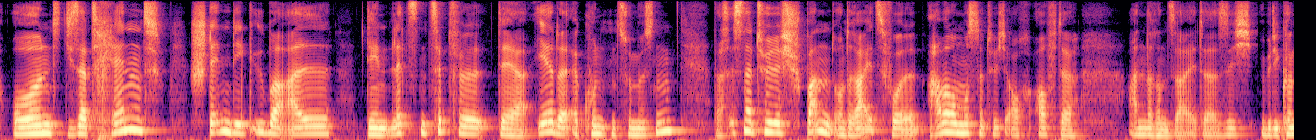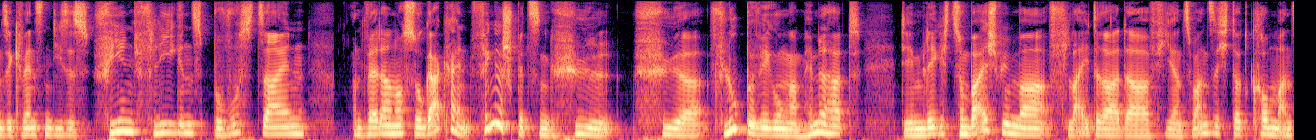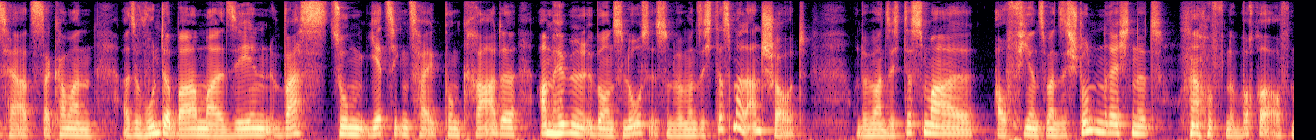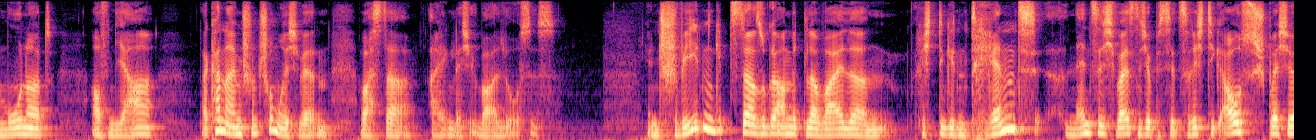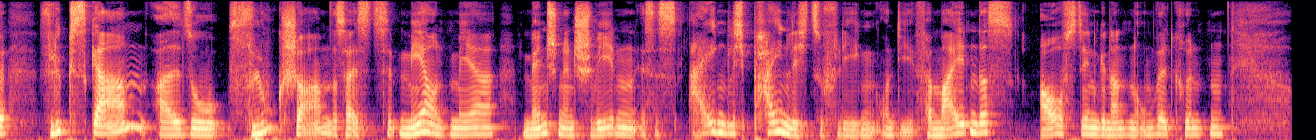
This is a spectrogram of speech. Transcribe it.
Und dieser Trend, ständig überall den letzten Zipfel der Erde erkunden zu müssen, das ist natürlich spannend und reizvoll, aber man muss natürlich auch auf der anderen Seite sich über die Konsequenzen dieses vielen Fliegens bewusst sein. Und wer da noch so gar kein Fingerspitzengefühl für Flugbewegungen am Himmel hat, dem lege ich zum Beispiel mal flightradar24.com ans Herz. Da kann man also wunderbar mal sehen, was zum jetzigen Zeitpunkt gerade am Himmel über uns los ist. Und wenn man sich das mal anschaut und wenn man sich das mal auf 24 Stunden rechnet, auf eine Woche, auf einen Monat, auf ein Jahr, da kann einem schon schummrig werden, was da eigentlich überall los ist. In Schweden gibt es da sogar mittlerweile einen richtigen Trend, nennt sich, ich weiß nicht, ob ich es jetzt richtig ausspreche, Flugskam, also Flugscham. Das heißt, mehr und mehr Menschen in Schweden ist es eigentlich peinlich zu fliegen und die vermeiden das aus den genannten Umweltgründen.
